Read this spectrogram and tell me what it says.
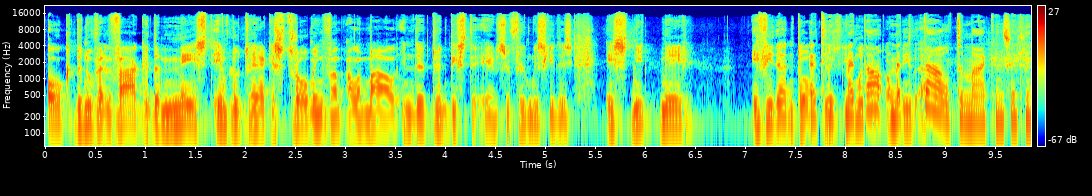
ook de Nouvelle Vague, de meest invloedrijke stroming van allemaal in de 20e eeuwse filmgeschiedenis, is niet meer evident ook. Het Dus heeft ik met taal, met opnieuw taal te maken, zeg je.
